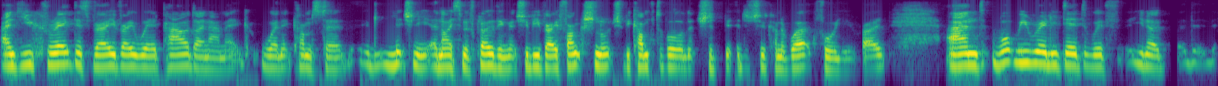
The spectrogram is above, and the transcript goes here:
And you create this very very weird power dynamic when it comes to literally an item of clothing that should be very functional it should be comfortable and it should be, it should kind of work for you right? And what we really did with you know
